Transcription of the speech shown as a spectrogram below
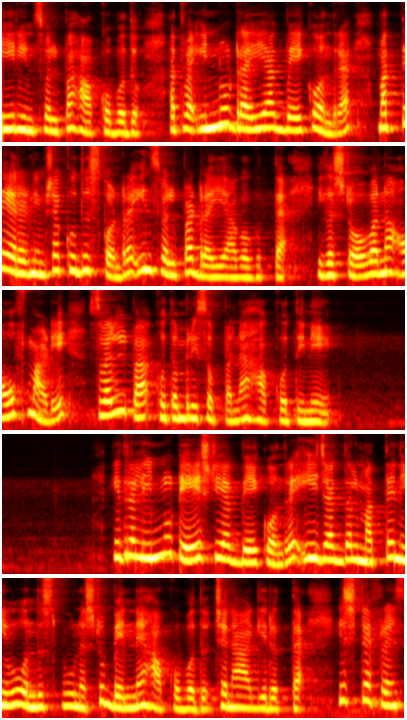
ನೀರಿನ ಸ್ವಲ್ಪ ಹಾಕ್ಕೋಬೋದು. ಅಥವಾ ಇನ್ನೂ ಡ್ರೈ ಆಗಬೇಕು ಅಂದರೆ ಮತ್ತೆ ಎರಡು ನಿಮಿಷ ಕುದಿಸ್ಕೊಂಡ್ರೆ ಇನ್ನು ಸ್ವಲ್ಪ ಡ್ರೈ ಆಗೋಗುತ್ತೆ. ಈಗ ಸ್ಟೋವನ್ನು ಆಫ್ ಮಾಡಿ ಸ್ವಲ್ಪ ಕೊತ್ತಂಬರಿ ಸೊಪ್ಪನ್ನು ಹಾಕ್ಕೋತೀನಿ ಇದರಲ್ಲಿ ಇನ್ನೂ ಟೇಸ್ಟಿಯಾಗಿ ಬೇಕು ಅಂದರೆ ಈ ಜಾಗದಲ್ಲಿ ಮತ್ತೆ ನೀವು ಒಂದು ಸ್ಪೂನಷ್ಟು ಬೆಣ್ಣೆ ಹಾಕ್ಕೋಬೋದು ಚೆನ್ನಾಗಿರುತ್ತೆ. ಇಷ್ಟೇ ಫ್ರೆಂಡ್ಸ್,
